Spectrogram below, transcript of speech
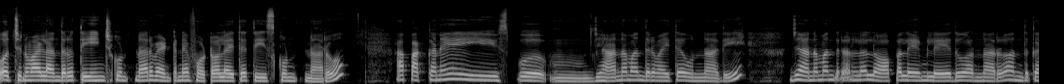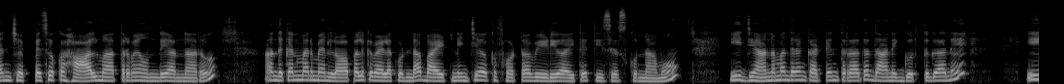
వచ్చిన వాళ్ళందరూ తీయించుకుంటున్నారు వెంటనే ఫోటోలు అయితే తీసుకుంటున్నారు. ఆ పక్కనే ఈ ధ్యాన మందిరం అయితే ఉన్నది. ధ్యాన మందిరంలో లోపల ఏం లేదు అన్నారు. అందుకని చెప్పేసి ఒక హాల్ మాత్రమే ఉంది అన్నారు. అందుకని మరి మేము లోపలికి వెళ్ళకుండా బయట నుంచి ఒక ఫోటో వీడియో అయితే తీసేసుకున్నాము. ఈ ధ్యాన మందిరం కట్టిన తర్వాత దానికి గుర్తుగానే ఈ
